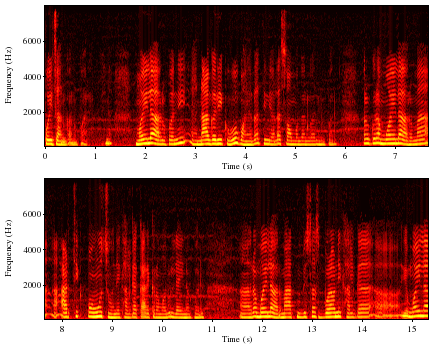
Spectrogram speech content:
पहिचान गर्नु पर्यो होइन। महिलाहरू पनि नागरिक हो भनेर तिनीहरूलाई सम्बोधन गरिनु पर्यो। अरू कुरा महिलाहरूमा आर्थिक पहुँच हुने खालका कार्यक्रमहरू ल्याइन पर्यो। र महिलाहरूमा आत्मविश्वास बढाउने खालका यो महिला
